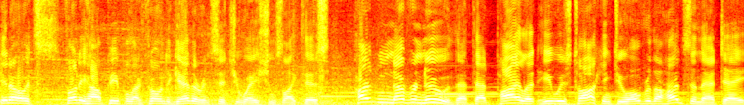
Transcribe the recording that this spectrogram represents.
You know, it's funny how people are thrown together in situations like this. Harten never knew that that pilot he was talking to over the Hudson that day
